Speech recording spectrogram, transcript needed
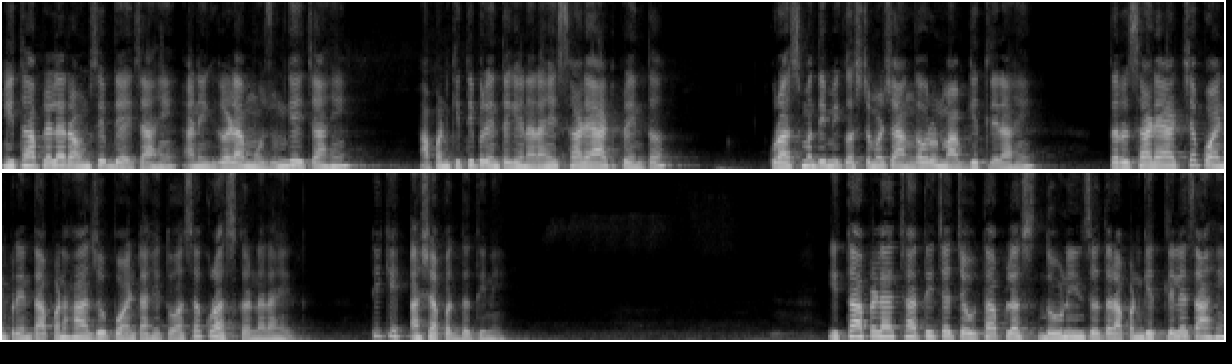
इथं आपल्याला राऊंड शेप द्यायचा आहे आणि गळा मोजून घ्यायचा आहे. आपण कितीपर्यंत घेणार आहे? साडेआठपर्यंत. क्रॉसमध्ये मी कस्टमरच्या अंगावरून माप घेतलेला आहे. तर साडेआठच्या पॉईंटपर्यंत आपण हा जो पॉईंट आहे तो असा क्रॉस करणार आहेत. ठीक आहे? अशा पद्धतीने. इथं आपल्याला छातीच्या चौथा प्लस दोन इंच तर आपण घेतलेलंच आहे.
